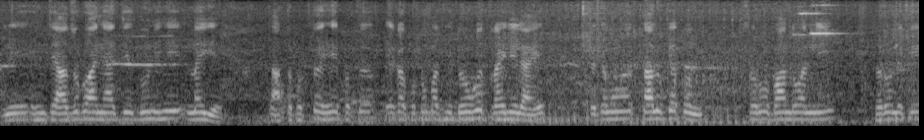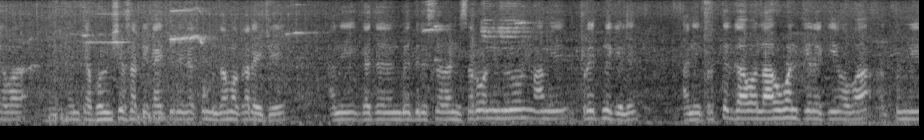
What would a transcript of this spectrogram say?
आणि ह्यांचे आजोबा आणि आजी दोन्हीही नाही आहेत तर आता फक्त हे फक्त एका कुटुंबात हे दोघंच राहिलेले आहेत. त्याच्यामुळं तालुक्यातून सर्व बांधवांनी ठरवलं की बाबा त्यांच्या भविष्यासाठी काहीतरी रक्कम जमा करायची आणि गजानन बेदरे सर आणि सर्वांनी मिळून आम्ही प्रयत्न केले. आणि प्रत्येक गावाला आव्हान केलं की बाबा तुम्ही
